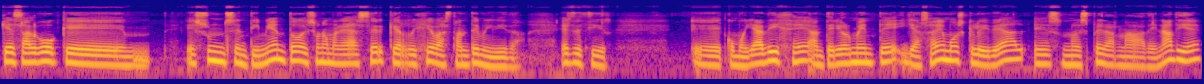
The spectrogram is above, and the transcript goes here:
que es algo que mm, es un sentimiento, es una manera de ser que rige bastante mi vida. Es decir, eh, como ya dije anteriormente, ya sabemos que lo ideal es no esperar nada de nadie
